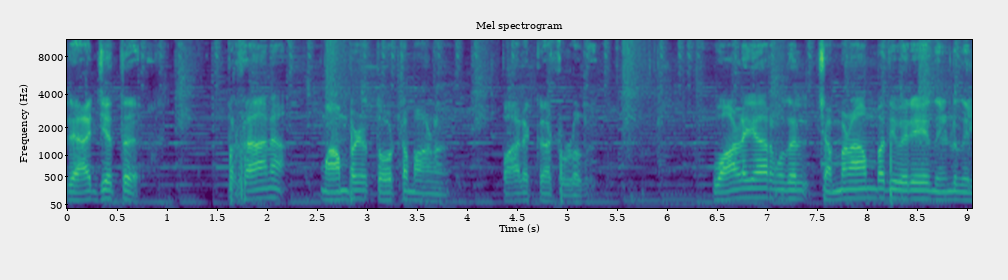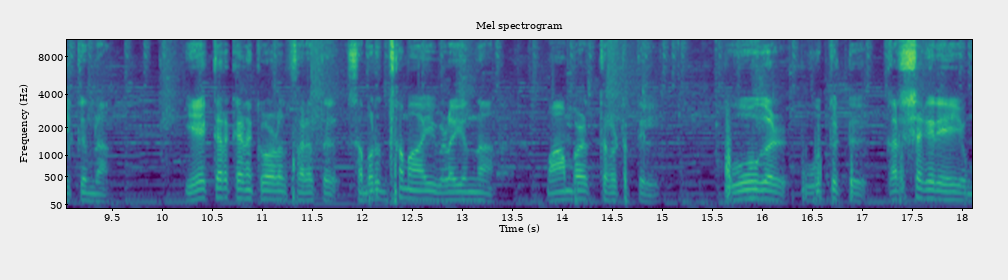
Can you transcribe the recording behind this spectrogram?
രാജ്യത്ത് പ്രധാന മാമ്പഴത്തോട്ടമാണ് പാലക്കാട്ടുള്ളത്. വാളയാർ മുതൽ ചമ്മണാമ്പതി വരെ നീണ്ടു നിൽക്കുന്ന ഏക്കർ കണക്കോളം സ്ഥലത്ത് സമൃദ്ധമായി വിളയുന്ന മാമ്പഴത്തോട്ടത്തിൽ പൂവുകൾ പൂത്തിട്ട് കർഷകരെയും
